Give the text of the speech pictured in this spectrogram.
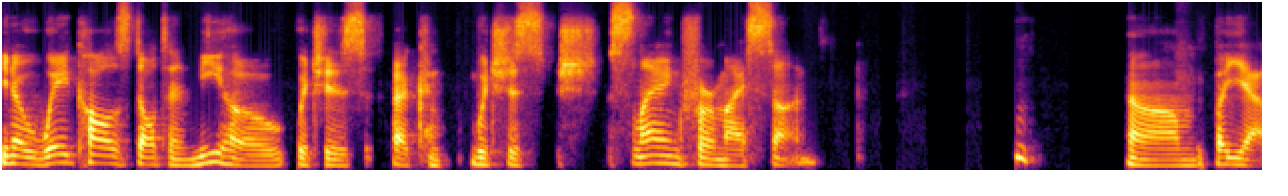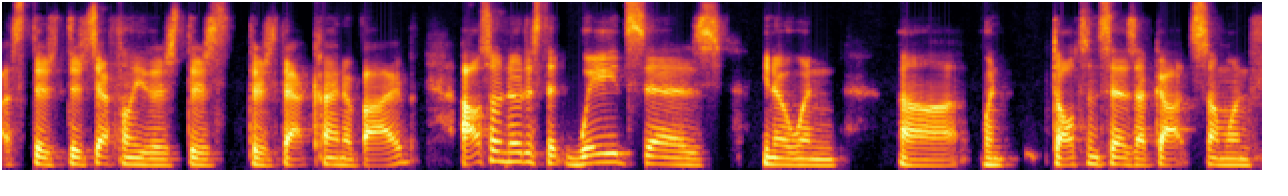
you know, Wade calls Dalton Mijo, which is a con- which is sh- slang for my son. Um, but yes, there's there's definitely there's there's there's that kind of vibe. I also noticed that Wade says, you know, when uh, when Dalton says, "I've got someone f-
